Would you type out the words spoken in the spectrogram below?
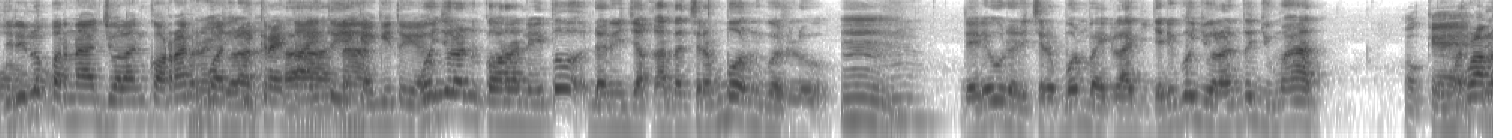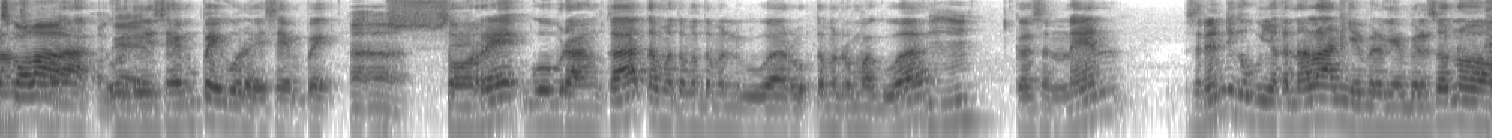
Jadi lu pernah jualan koran Pernah buat di jualan- kereta ah, itu yang nah, kayak gitu ya. Gue jualan koran itu dari Jakarta Cirebon gue dulu. Hmm. Jadi udah di Cirebon baik lagi. Jadi gue jualan tuh Jumat. Oke. Jumat Pulang sekolah. Gue Oke. dari SMP, gue udah SMP. Heeh. Sore gue berangkat sama teman-teman gue, teman rumah gue Mhm. ke Senen. Senen juga punya kenalan gembel-gembel sono.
